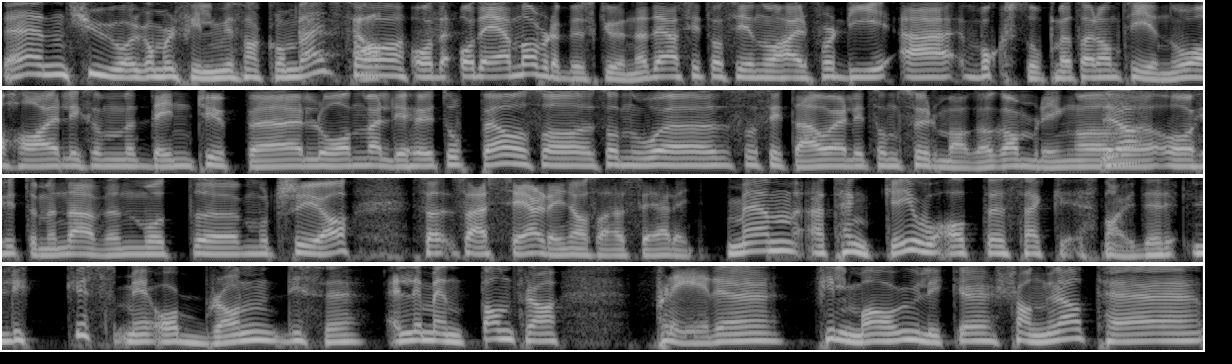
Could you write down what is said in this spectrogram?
det er en 20 år gammel film vi snakker om der, så Ja, og, det, og det er navlebeskuende, det jeg sitter og sier nå her, fordi jeg vokste opp med Tarantino og har liksom den type lån veldig høyt oppe, og så, så nå eh, så sitter jeg og er litt sånn surmaga gamling og, Ja. og hytter med neven mot, eh, mot skya. Så, så jeg ser den, altså. Jeg ser den. Men jeg tenker jo at Zack Snyder lykkes med å brunne disse elementene fra flere filmer og ulike sjangre til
